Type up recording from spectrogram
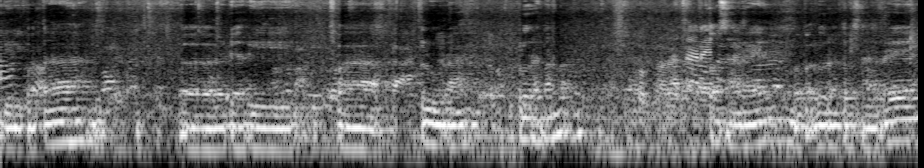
wali kota eh, dari Pak Lurah Lurah mana Pak? Tosaren, Bapak Lurah Tosaren,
